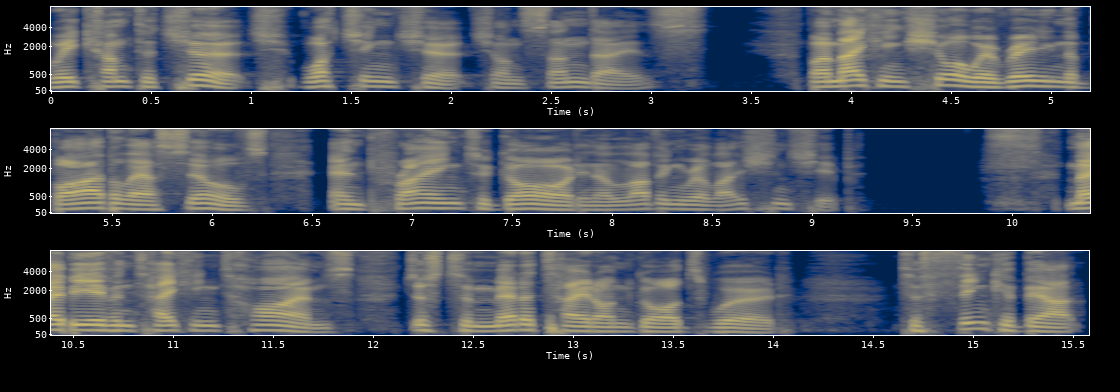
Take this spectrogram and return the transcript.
we come to church, watching church on Sundays, by making sure we're reading the Bible ourselves and praying to God in a loving relationship. Maybe even taking times just to meditate on God's word, to think about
